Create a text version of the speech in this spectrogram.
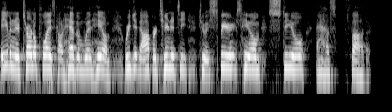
even in an eternal place called heaven with Him. We get the opportunity to experience Him still as Father.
